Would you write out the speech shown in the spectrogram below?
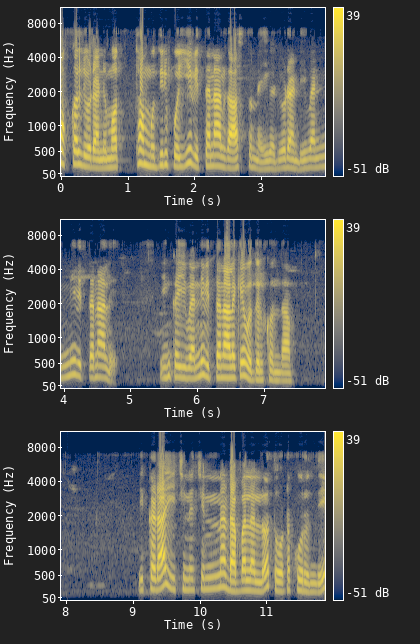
మొక్కలు చూడండి. మొత్తం ముదిరిపోయి విత్తనాలు కాస్తున్నాయి. ఇక చూడండి ఇవన్నీ విత్తనాలే. ఇంకా ఇవన్నీ విత్తనాలకే వదులుకుందాం. ఇక్కడ ఈ చిన్న చిన్న డబ్బాలలో తోటకూర ఉంది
